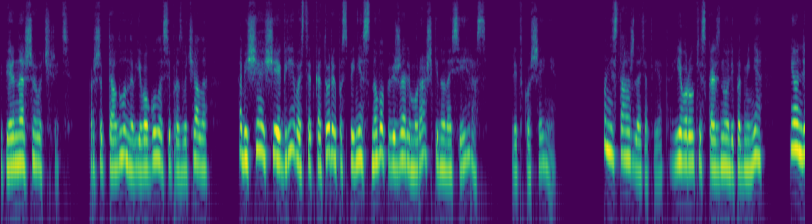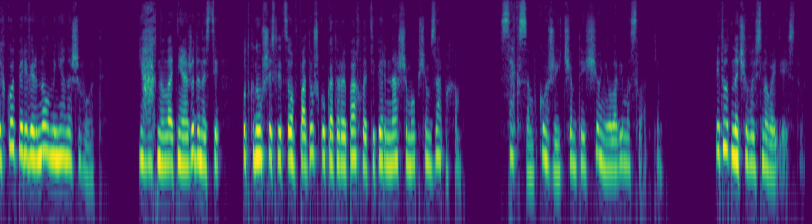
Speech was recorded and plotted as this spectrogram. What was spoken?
«Теперь наша очередь», — прошептал он, и в его голосе прозвучала обещающая игривость, от которой по спине снова побежали мурашки, но на сей раз — предвкушение. Он не стал ждать ответа. Его руки скользнули под меня, и он легко перевернул меня на живот. Я ахнула от неожиданности, уткнувшись лицом в подушку, которая пахла теперь нашим общим запахом. Сексом, кожей чем-то еще неуловимо сладким. И тут началось новое действо.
